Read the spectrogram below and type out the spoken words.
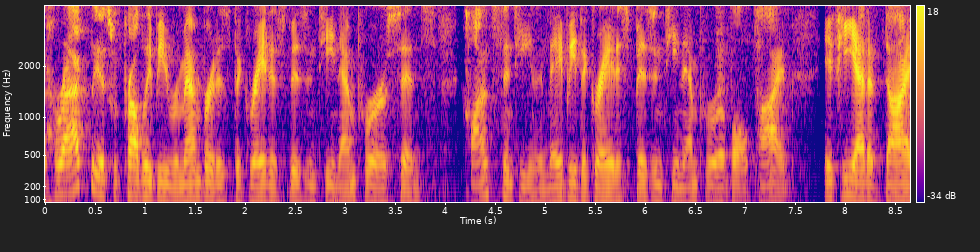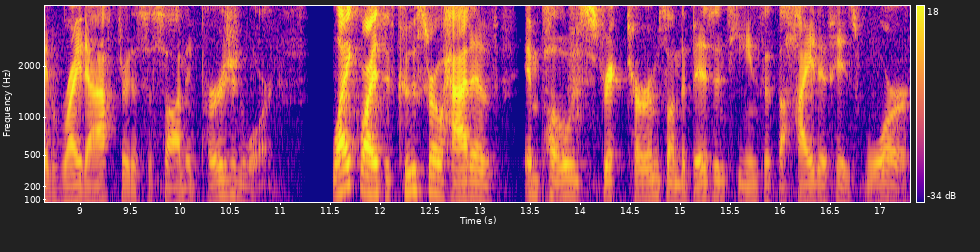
Heraclius would probably be remembered as the greatest Byzantine emperor since Constantine, and maybe the greatest Byzantine emperor of all time, if he had have died right after the Sassanid Persian War. Likewise, if Khosrow had have imposed strict terms on the Byzantines at the height of his war,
